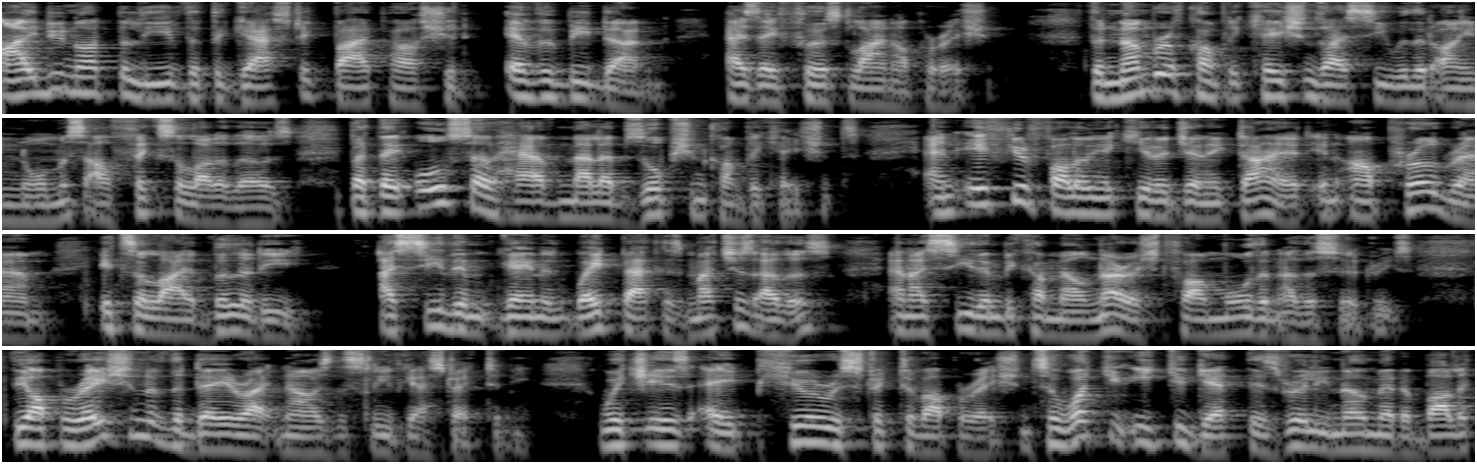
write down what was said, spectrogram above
I do not believe that the gastric bypass should ever be done as a first line operation. The number of complications I see with it are enormous. I'll fix a lot of those, but they also have malabsorption complications. And if you're following a ketogenic diet in our program, it's a liability. I see them gain weight back as much as others, and I see them become malnourished far more than other surgeries. The operation of the day right now is the sleeve gastrectomy, which is a pure restrictive operation. So, what you eat, you get. There's really no metabolic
